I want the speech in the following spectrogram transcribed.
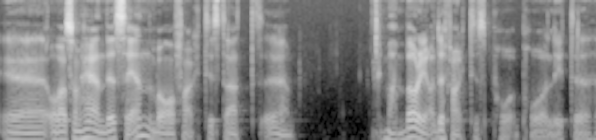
Eh, och vad som hände sen var faktiskt att eh, man började faktiskt på, på lite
